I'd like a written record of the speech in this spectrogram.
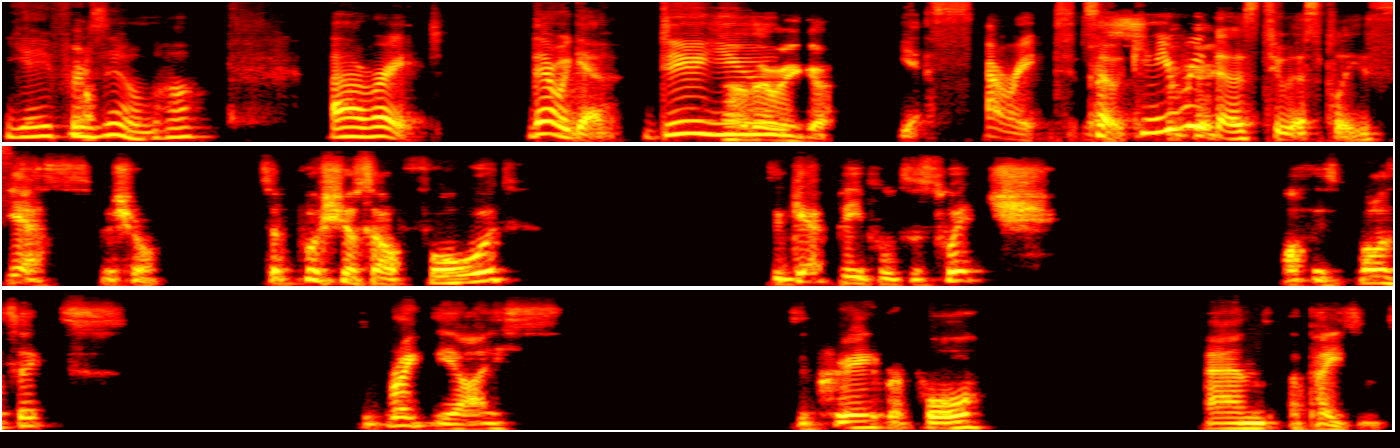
Yay for. Zoom, huh? All right. There we go. Do you? Oh, there we go. Yes. All right. Yes. So can you okay. read those to us, please? Yes, for sure. So push yourself forward to get people to switch, office politics, to break the ice, to create rapport, and a patent.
